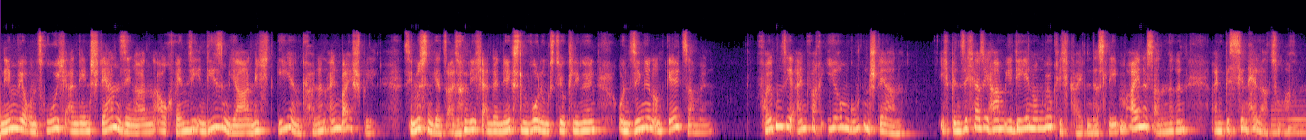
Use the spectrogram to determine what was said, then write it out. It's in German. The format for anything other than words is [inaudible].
Nehmen wir uns ruhig an den Sternsingern, auch wenn sie in diesem Jahr nicht gehen können, ein Beispiel. Sie müssen jetzt also [laughs] nicht an der nächsten Wohnungstür klingeln und singen und Geld sammeln. Folgen Sie einfach Ihrem guten Stern. Ich bin sicher, Sie haben Ideen und Möglichkeiten, das Leben eines anderen ein bisschen heller zu machen.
